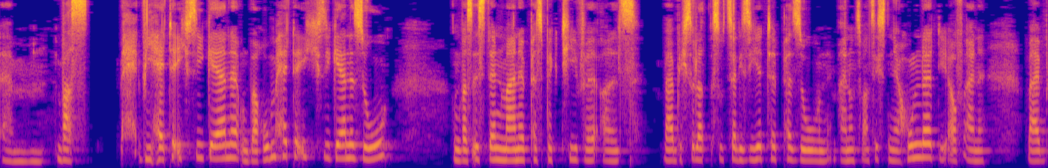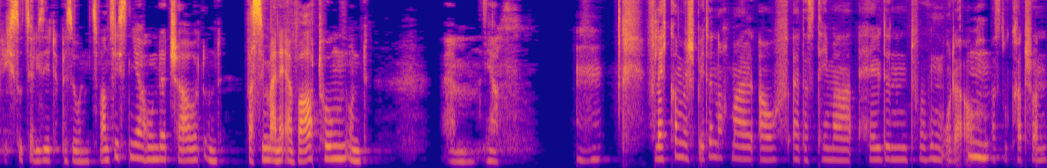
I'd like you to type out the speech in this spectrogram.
ähm, was, wie hätte ich sie gerne und warum hätte ich sie gerne so und was ist denn meine Perspektive als weiblich sozialisierte Person im 21. Jahrhundert, die auf eine weiblich sozialisierte Person im 20. Jahrhundert schaut und was sind meine Erwartungen und ähm, ja. Mhm. Vielleicht kommen wir später nochmal auf äh, das Thema Heldentum oder auch, mhm. was du gerade schon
